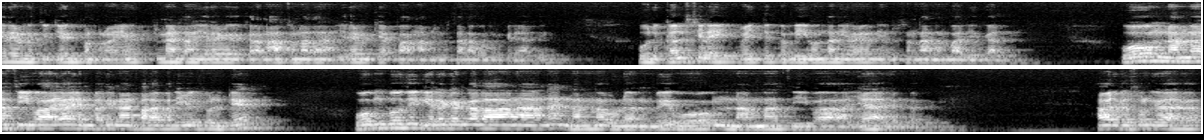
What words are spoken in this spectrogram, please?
இறைவனுக்கு ஜெயின் பண்ணுறோம் எனக்கு பின்னாடி தான் இறைவன் இருக்கிறான். நான் சொன்னால் தான் இறைவன் கேட்பான் அப்படின்றதெல்லாம் ஒன்றும் கிடையாது. ஒரு கல் சிலை வைத்துக்கொண்டு இவன் தான் இறைவன் என்று சொன்னால் நம்பாதீர்கள். ஓம் நம சிவாயா என்பதை நான் பல பதிவில் சொல்லிட்டேன். ஒன்பது கிரகங்களான நம்ம உடம்பு ஓம் நம சிவாய என்பது. அவர்கள் சொல்கிறார்கள்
